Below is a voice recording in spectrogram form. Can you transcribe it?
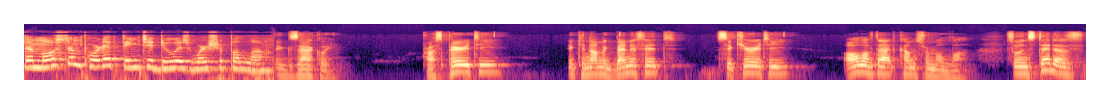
The most important thing to do is worship Allah. Exactly. Prosperity, economic benefit, security, all of that comes from Allah. So instead of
